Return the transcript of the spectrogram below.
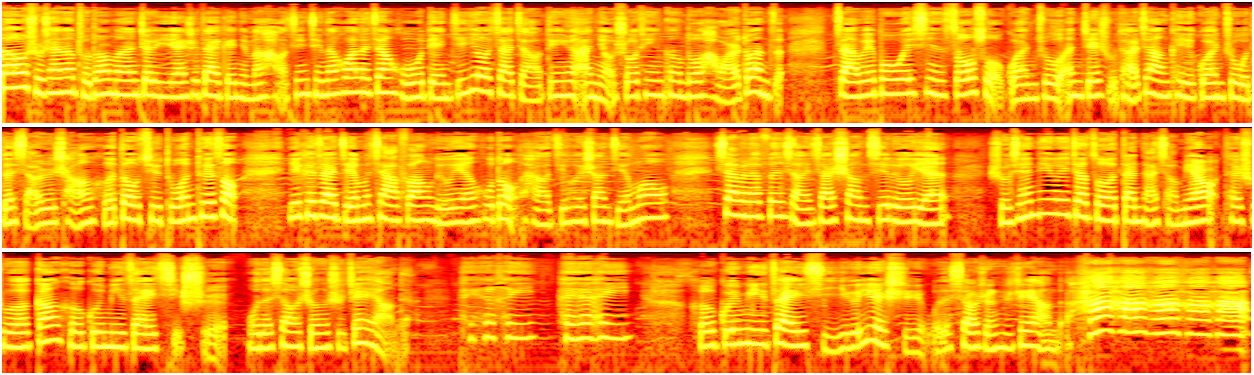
Hello，蜀山的土豆们，这里依然是带给你们好心情的欢乐江湖。点击右下角订阅按钮，收听更多好玩段子。在微博、微信搜索关注 “nj 薯条酱”，可以关注我的小日常和逗趣图文推送，也可以在节目下方留言互动，还有机会上节目哦。下面来分享一下上期留言。首先第一位叫做蛋挞小喵，他说刚和闺蜜在一起时，我的笑声是这样的，嘿嘿嘿，嘿嘿嘿。和闺蜜在一起一个月时，我的笑声是这样的，哈哈哈哈哈！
